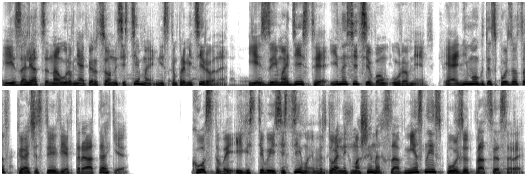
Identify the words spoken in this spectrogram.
и изоляция на уровне операционной системы не скомпрометирована, есть взаимодействие и на сетевом уровне, и они могут использоваться в качестве вектора атаки. Хостовые и гостевые системы в виртуальных машинах совместно используют процессоры.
